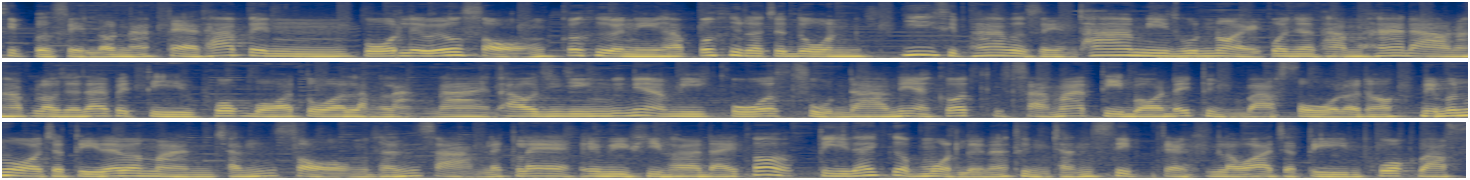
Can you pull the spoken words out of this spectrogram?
50%แล้วนะ แต่ถ้าเป็นโกสเลเวล2ก็คืออันนี้ครับก็คือเราจะโดน 25%ถ้ามีทุนหน่อยควรจะทำ5ดาวนะครับ เราจะได้ไปตีพวกบอสตัวหลังๆ ได้ เอาจริงๆเนี่ยมีโกสศูนย์ดาวเนี่ยก็สามารถตีบอสได้ถึงบาโฟแล้วเนาะเดมอนวอลจะตีได้ประมาณชั้น 2 ชั้น 3 แรกๆ MVP Paradise ก็ตีได้เกือบหมดเลยนะ ถึงชั้น 10 แต่เราอาจจะตีพวกบาโฟ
